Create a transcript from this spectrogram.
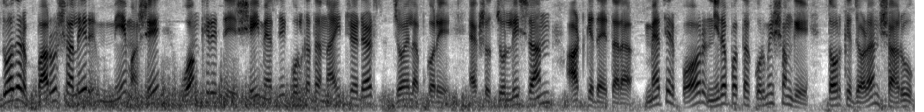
দু হাজার বারো সালের মে মাসে ওয়াংখেড়েতে সেই ম্যাচে কলকাতা নাইট রাইডার্স জয়লাভ করে। একশো চল্লিশ রান আটকে দেয় তারা। ম্যাচের পর নিরাপত্তা কর্মীর সঙ্গে তর্কে জড়ান শাহরুখ।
